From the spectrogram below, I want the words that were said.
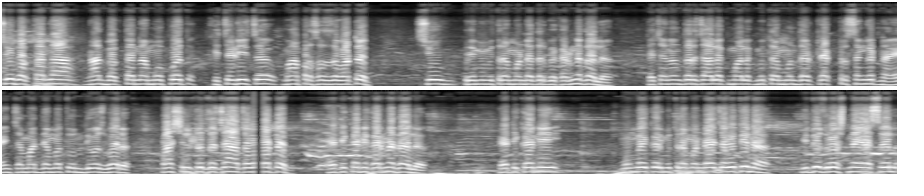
शिवभक्तांना नाथभक्तांना मोफत खिचडीचं महाप्रसादाचं वाटप शिवप्रेमी मित्रमंडळातर्फे करण्यात आलं. त्याच्यानंतर चालक मालक मित्र मंडळ ट्रॅक्टर संघटना यांच्या माध्यमातून दिवसभर पाचशे लिटरचं चहाचं वाटप या ठिकाणी करण्यात आलं. या ठिकाणी मुंबईकर मित्र मंडळाच्या वतीनं विद्युत रोषणाई असेल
